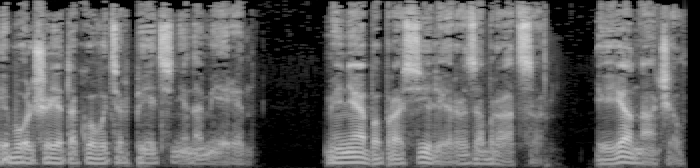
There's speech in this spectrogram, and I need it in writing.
И больше я такого терпеть не намерен. Меня попросили разобраться. И я начал.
